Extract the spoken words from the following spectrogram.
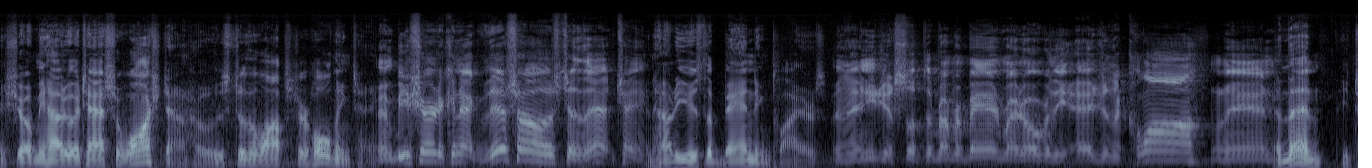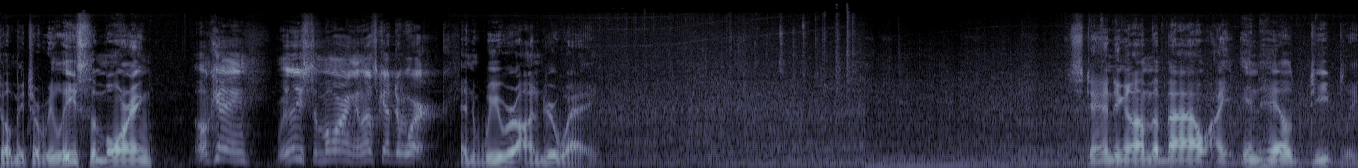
He showed me how to attach the washdown hose to the lobster holding tank, And be sure to connect this hose to that tank. and how to use the banding pliers. And then you just slip the rubber band right over the edge of the claw. And. And then he told me to release the mooring, Okay, release the mooring and let's get to work. and we were underway. Standing on the bow, I inhaled deeply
